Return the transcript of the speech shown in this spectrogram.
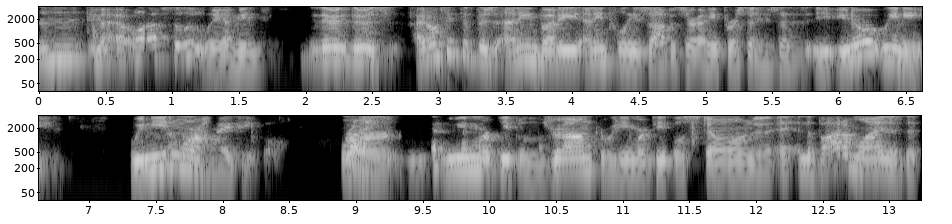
Mm-hmm. Well, absolutely. I mean, there, there's. I don't think that there's anybody, any police officer, any person who says, "You know what we need? We need more high people, or Right. we need more people drunk, or we need more people stoned." And, and the bottom line is that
